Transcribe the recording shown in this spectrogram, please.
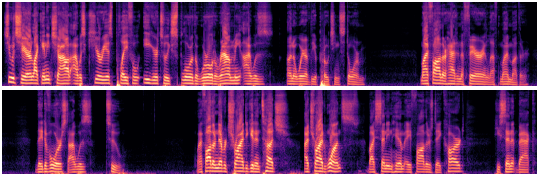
She would share, like any child, I was curious, playful, eager to explore the world around me. I was unaware of the approaching storm. My father had an affair and left my mother. They divorced. I was two. My father never tried to get in touch. I tried once by sending him a Father's Day card. He sent it back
